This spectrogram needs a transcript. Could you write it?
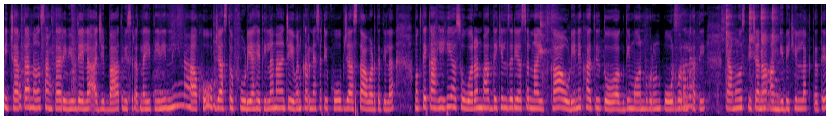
विचारता न सांगता रिव्ह्यू द्यायला अजिबात विसरत नाही. तिने ना खूप जास्त फूडी आहे. तिला ना जेवण करण्यासाठी खूप जास्त आवडतं तिला. मग ते काहीही असो वरण भात देखील जरी असेल ना इतका आवडीने खाते तो. अगदी मन भरून पोट भरून खाते. त्यामुळंच तिच्या ना अंगी देखील लागतं ते.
